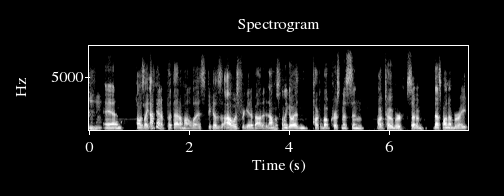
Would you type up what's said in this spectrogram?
mm-hmm. and I was like, I've got to put that on my list because I always forget about it. I'm just going to go ahead and talk about Christmas in October. So that's my number eight.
